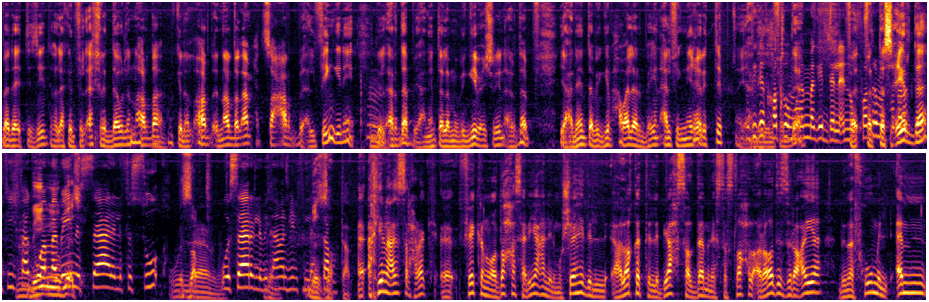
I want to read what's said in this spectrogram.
بدأت تزيد ولكن في الآخر الدولة النهارده يمكن الأرض النهارده القمح اتسعر ب 2000 جنيه للأرداب يعني أنت لما بتجيب 20 أرداب يعني أنت بتجيب حوالي 40000 جنيه غير التبن يعني ودي كانت خطوة. مهمة جدا لأنه في فترة من الفترات ده في فجوة ما بين السعر اللي في السوق بالظبط. والسعر اللي بيتعمل بيه الفلاح بالظبط. أخيرا عايز أسأل حضرتك فكره نوضحها سريعا للمشاهد علاقة اللي بيحصل ده من استصلاح الأراضي الزراعية بمفهوم الأمن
